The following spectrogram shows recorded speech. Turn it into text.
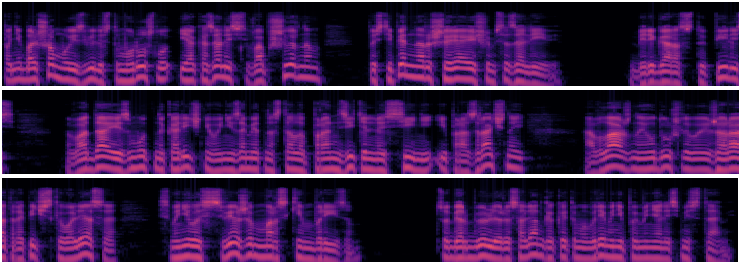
по небольшому извилистому руслу и оказались в обширном, постепенно расширяющемся заливе. Берега расступились, Вода из мутно-коричневой незаметно стала пронзительно синей и прозрачной, а влажная и удушливая жара тропического леса сменилась свежим морским бризом. Цубербюллер и Солянка к этому времени поменялись местами.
